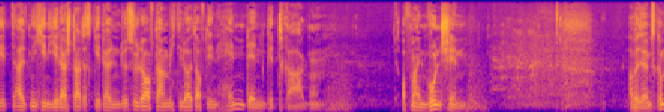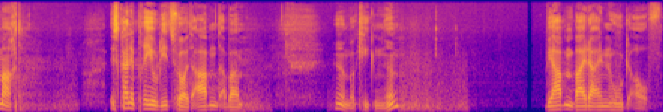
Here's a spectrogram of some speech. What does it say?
geht halt nicht in jeder Stadt, es geht halt in Düsseldorf, da haben mich die Leute auf den Händen getragen. Auf meinen Wunsch hin. Aber sie haben es gemacht. Ist keine Präjudiz für heute Abend, aber ja, mal kicken, ne? Wir haben beide einen Hut auf.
